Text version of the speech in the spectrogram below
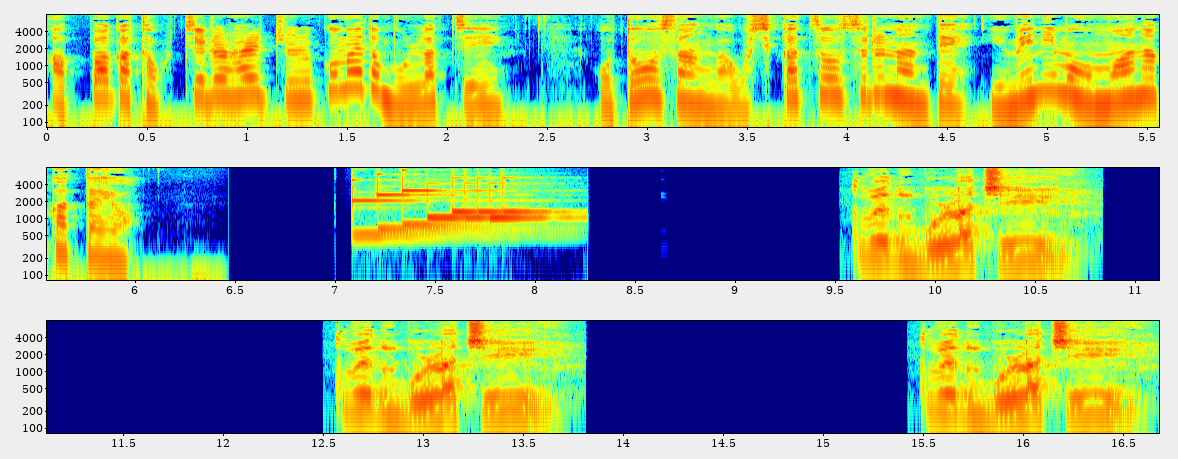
아빠가덕질을할줄꿈에도몰랐지お父さんが推し活をするなんて夢にも思わなかったよ。 꿈에도몰랐지꿈에도몰랐지꿈에도몰랐지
